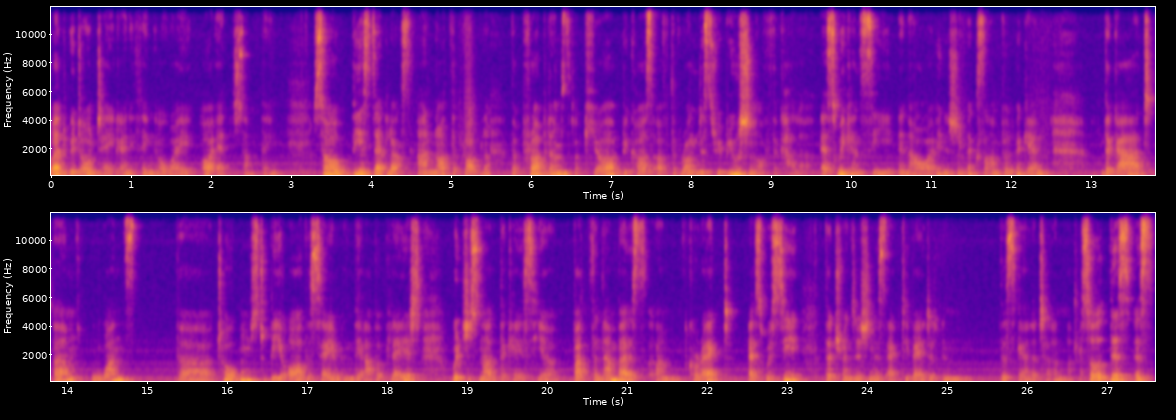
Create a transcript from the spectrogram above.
but we don't take anything away or add something. So these deadlocks are not the problem. The problems occur because of the wrong distribution of the color, as we can see in our initial example again. The guard um, wants the tokens to be all the same in the upper place, which is not the case here. But the number is um, correct. As we see, the transition is activated in the skeleton. So this is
